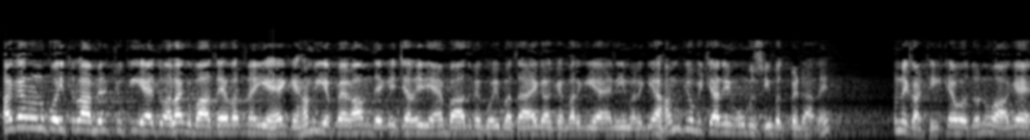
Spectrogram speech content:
اگر ان کو اطلاع مل چکی ہے تو الگ بات ہے، ورنہ یہ ہے کہ ہم یہ پیغام دے کے چلے جائیں، بعد میں کوئی بتائے گا کہ مر گیا ہے نہیں مر گیا، ہم کیوں بیچاری وہ مصیبت پہ ڈالیں؟ انہوں نے کہا، ٹھیک ہے، وہ دونوں آ گئے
